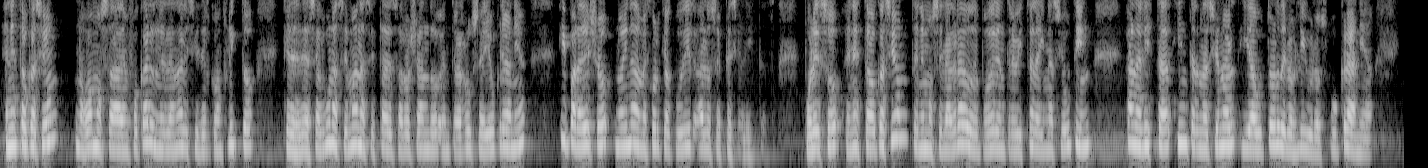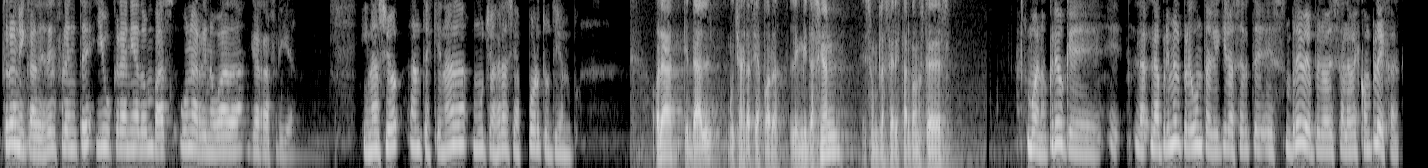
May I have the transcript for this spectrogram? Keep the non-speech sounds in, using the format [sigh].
En esta ocasión nos vamos a enfocar en el análisis del conflicto que desde hace algunas semanas se está desarrollando entre Rusia y Ucrania y para ello no hay nada mejor que acudir a los especialistas. Por eso, en esta ocasión tenemos el agrado de poder entrevistar a Ignacio Utín, analista internacional y autor de los libros Ucrania, Crónica desde el Frente y Ucrania-Donbass, una renovada Guerra Fría. Ignacio, antes que nada, muchas gracias por tu tiempo. Hola, ¿qué tal? Muchas gracias por la invitación. Es un placer estar con ustedes. Bueno, creo que eh, la, primera pregunta que quiero hacerte es breve, pero es a la vez compleja.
